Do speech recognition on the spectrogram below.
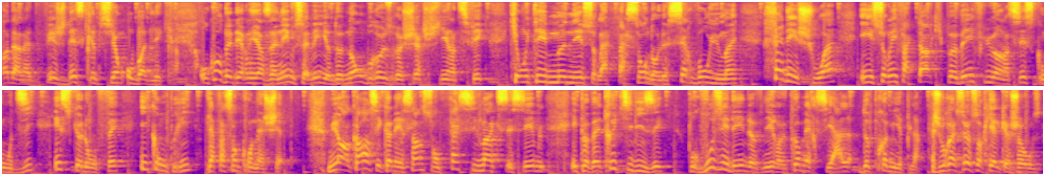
dans la fiche description au bas de l'écran. Au cours des dernières années, vous savez, il y a de nombreuses recherches scientifiques qui ont été menées sur la façon dont le cerveau humain fait des et sur les facteurs qui peuvent influencer ce qu'on dit et ce que l'on fait, y compris la façon qu'on achète. Mieux encore, ces connaissances sont facilement accessibles et peuvent être utilisées pour vous aider à devenir un commercial de premier plan. Je vous rassure sur quelque chose.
